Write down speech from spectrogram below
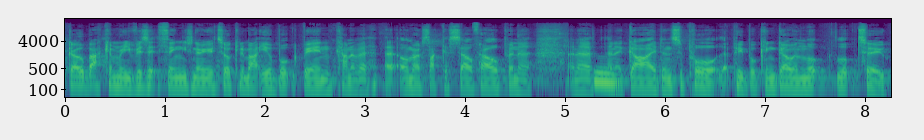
go back and revisit things. You know, you're talking about your book being kind of a, a almost like a self-help and a, and a, and a guide and support that people can go and look, look to.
